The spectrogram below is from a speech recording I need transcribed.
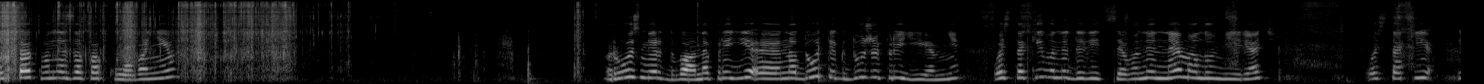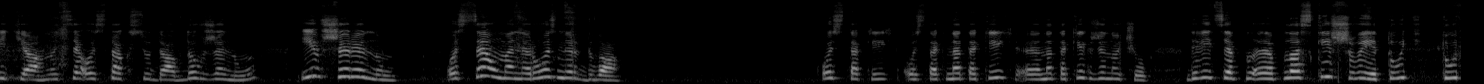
Ось так вони запаковані. Розмір 2. На, приє... е, на дотик дуже приємні. Ось такі вони, дивіться, вони не маломірять. Ось такі і тягнуться, ось так сюди, в довжину і в ширину. Ось це у мене розмір 2. Ось такий, ось так, на, такий, е, на таких жіночок. Дивіться, е, пласкі шви тут, тут.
